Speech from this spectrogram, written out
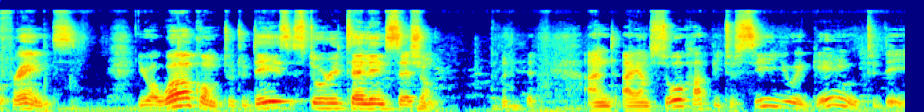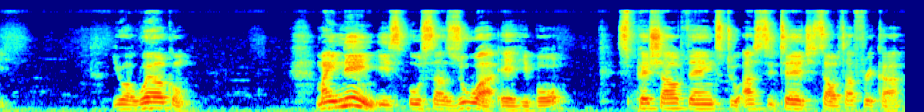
friends. You are welcome to today's storytelling session. and I am so happy to see you again today. You are welcome. My name is Osasuwa Ehibor. Special thanks to Acitage South Africa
